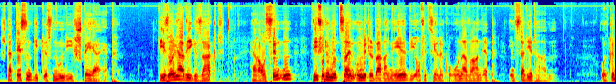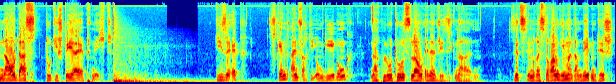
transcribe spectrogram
Stattdessen gibt es nun die Späher-App. Die soll ja, wie gesagt, herausfinden, wie viele Nutzer in unmittelbarer Nähe die offizielle Corona-Warn-App installiert haben. Und genau das tut die Späher-App nicht. Diese App scannt einfach die Umgebung nach Bluetooth Low Energy Signalen. Sitzt im Restaurant jemand am Nebentisch,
